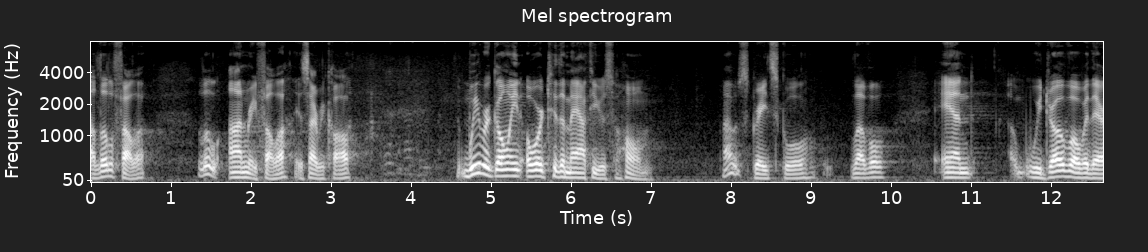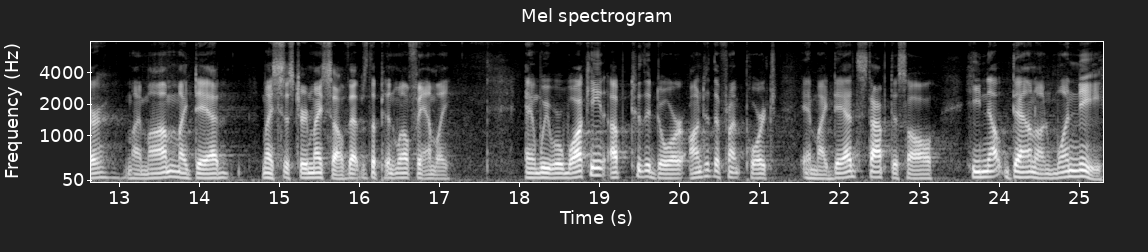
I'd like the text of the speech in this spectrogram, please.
a little fella, a little ornery fella, as I recall, we were going over to the Matthews home. I was grade school level, and we drove over there, my mom, my dad, my sister, and myself. That was the Penwell family. And we were walking up to the door onto the front porch, and my dad stopped us all. He knelt down on one knee.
